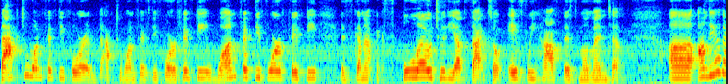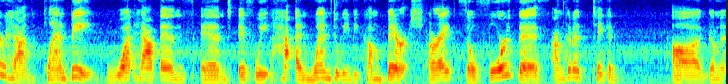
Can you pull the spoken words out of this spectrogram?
back to 154 and back to 154.50. 154.50 is going to explode to the upside. So if we have this momentum. Uh, on the other hand, plan B, what happens and if we and when do we become bearish? All right. So for this, I'm going to take it, uh, gonna,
